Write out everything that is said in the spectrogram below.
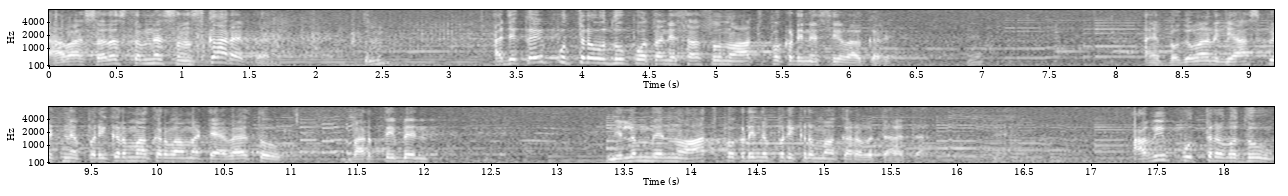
આવા સરસ તમને સંસ્કાર આપ્યા? આજે કઈ પુત્ર વધુ પોતાની સાસુનો હાથ પકડીને સેવા કરે? અહીં ભગવાન વ્યાસપીઠને પરિક્રમા કરવા માટે આવ્યા તો ભારતીબેન નીલમબેનનો હાથ પકડીને પરિક્રમા કરાવતા હતા. આવી પુત્ર વધુ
